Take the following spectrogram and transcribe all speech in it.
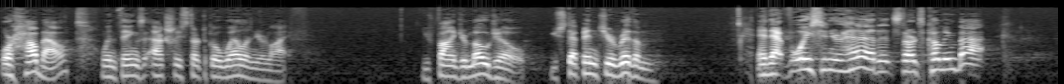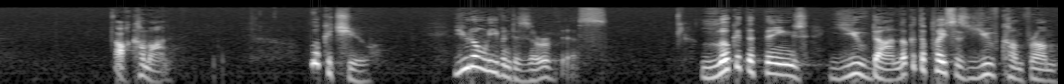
Or how about when things actually start to go well in your life? You find your mojo, you step into your rhythm, and that voice in your head, it starts coming back. Oh, come on. Look at you. You don't even deserve this. Look at the things you've done. Look at the places you've come from.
